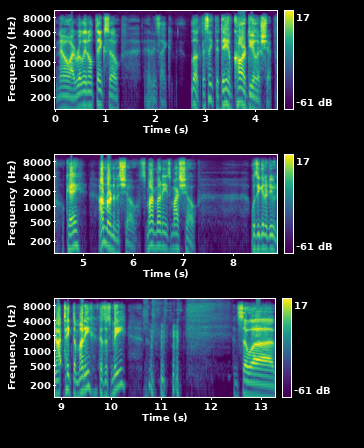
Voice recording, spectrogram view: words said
no i really don't think so. And he's like look this ain't the damn car dealership okay? I'm running the show. It's my money it's my show. What's he gonna do not take the money because it's me? And so uh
